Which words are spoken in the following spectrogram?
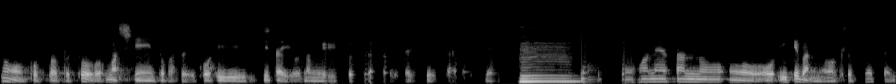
のポップアップと、まあ、シーンとかそういうコーヒー自体を飲み比べたりする体験。お花屋さんの生け花のワークショップだったり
